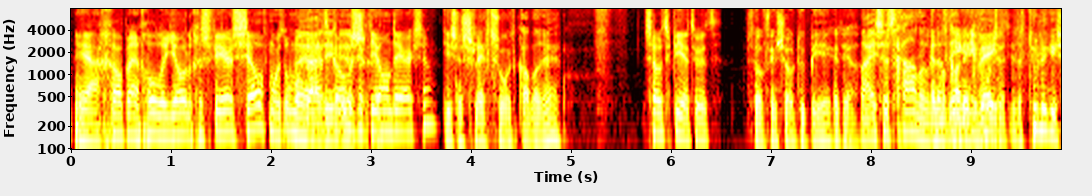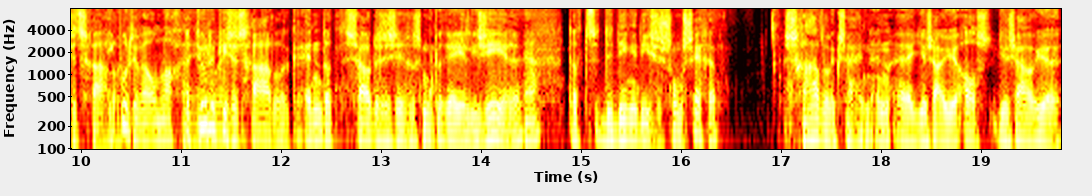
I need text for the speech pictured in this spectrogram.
Ja, grappen en gollen, jolige sfeer. Zelfmoord om Nou ja, eruit komen, is- zegt Johan Derksen. Het is een slecht soort cabaret. Zo typeert u het. Zo, vind, zo typeer ik het, ja. Maar is het schadelijk? En dat kan ik, weten. er- Natuurlijk is het schadelijk. Ik moet er wel om lachen. Natuurlijk is het schadelijk. En dat zouden ze zich eens moeten realiseren. Ja? Dat de dingen die ze soms zeggen schadelijk zijn. En eh, je zou je als, je zou je,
